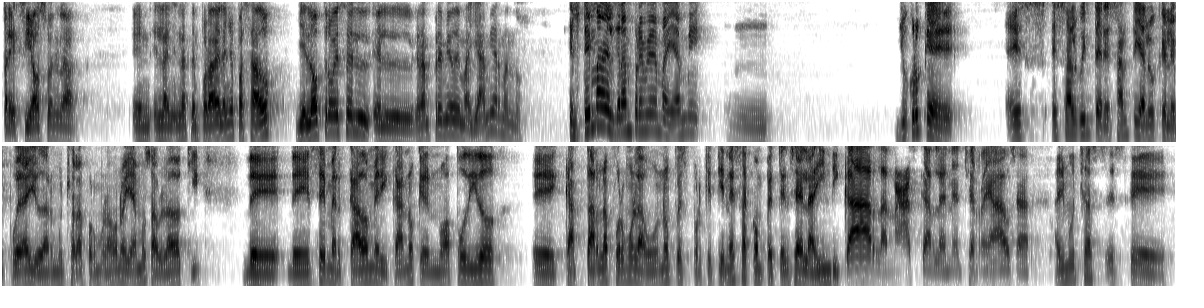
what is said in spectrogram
precioso en la, en, la temporada del año pasado. Y el otro es el, el Gran Premio de Miami, Armando. El tema del Gran Premio de Miami, mm, yo creo que es, es algo interesante y algo que le puede ayudar mucho a la Fórmula 1. Ya hemos hablado aquí de, de ese mercado americano que no ha podido eh, captar la Fórmula 1, pues porque tiene esa competencia de la IndyCar, la NASCAR, la NHRA, o sea, hay muchas este,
